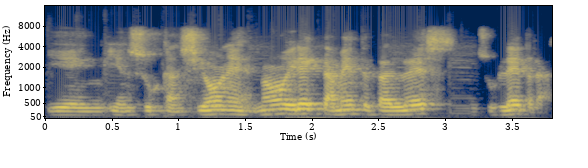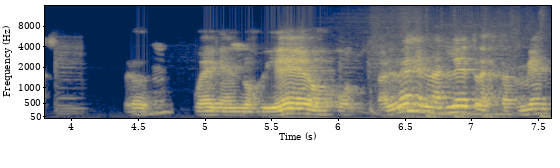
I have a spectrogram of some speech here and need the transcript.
y en, y en sus canciones, no directamente tal vez en sus letras, pero puede que en los videos o tal vez en las letras también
